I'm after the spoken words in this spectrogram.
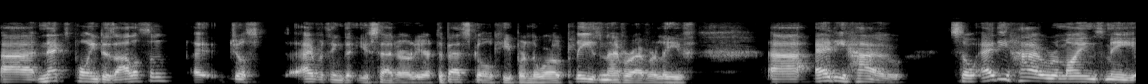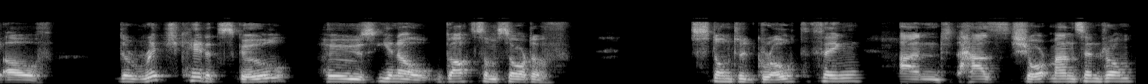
Uh, next point is Alisson. Uh, just everything that you said earlier, the best goalkeeper in the world. Please never ever leave. Uh, Eddie Howe so Eddie Howe reminds me of the rich kid at school who's, you know, got some sort of stunted growth thing and has short man syndrome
